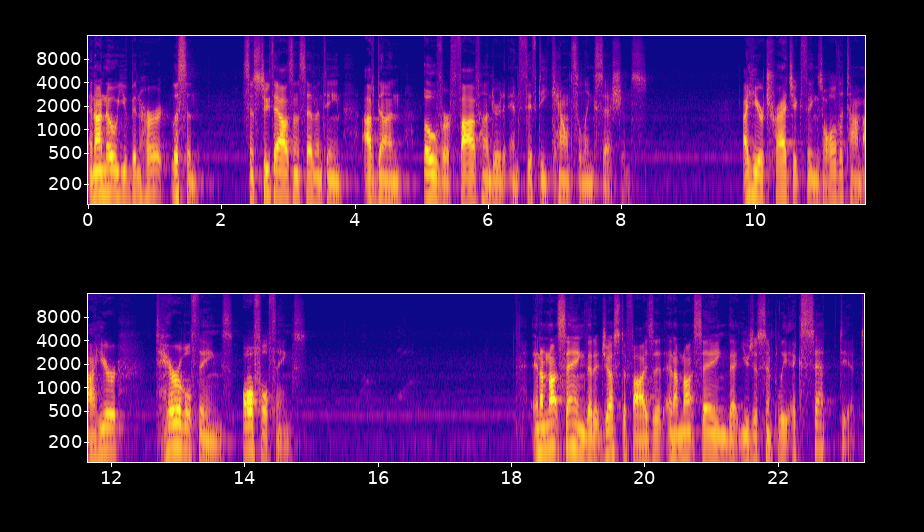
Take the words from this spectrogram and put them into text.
And I know you've been hurt. Listen, since 2017, I've done over 550 counseling sessions. I hear tragic things all the time. I hear terrible things, awful things. And I'm not saying that it justifies it, and I'm not saying that you just simply accept it.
